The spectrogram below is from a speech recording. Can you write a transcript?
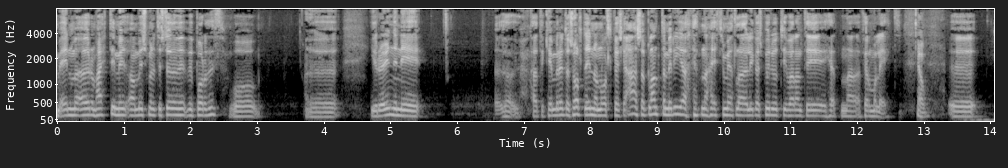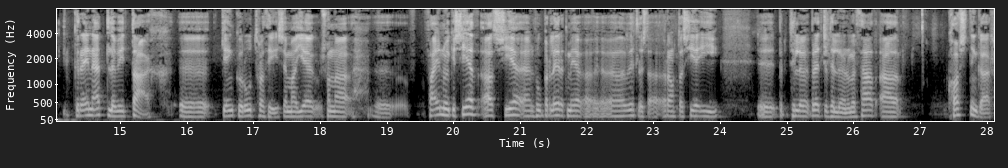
með einum með öðrum hætti á mismunandi stöðum við, við borðið. Og uh, í rauninni uh, þetta kemur reynda svolítið inn og nú ætlum kannski aðeins að blanda mér í að hérna, eitt sem ég ætlaði líka að spyrja út í varandi hérna, fjármáleitt Já, uh, grein 11 í dag uh, gengur út frá því sem að ég svona uh, fæ nú ekki séð að sé en þú bara leiðir mig að, að vittlust að ránt að sé í uh, breytjutilunum er það að kostningar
